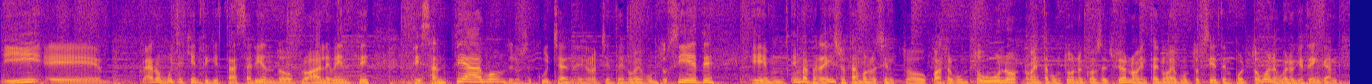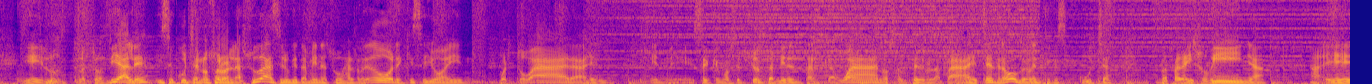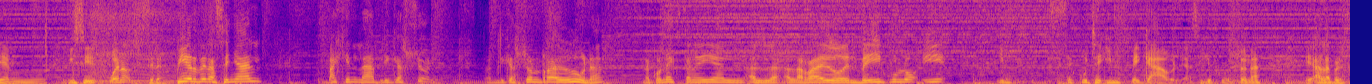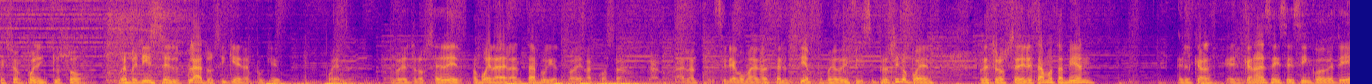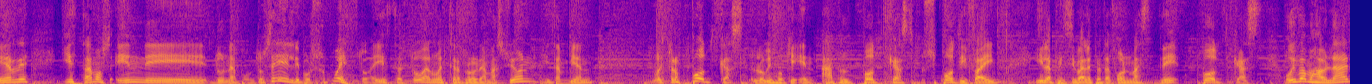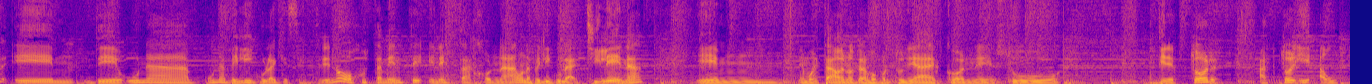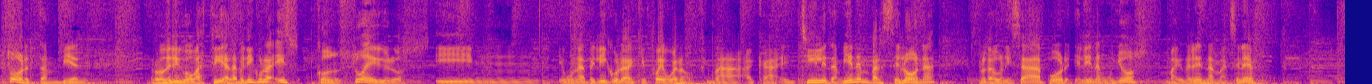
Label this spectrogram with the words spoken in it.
y eh, claro, mucha gente que está saliendo probablemente de Santiago, donde los escuchan en el 89.7. Eh, en Valparaíso estamos en el 104.1, 90.1 en Concepción, 99.7 en Puerto Bueno. Bueno, que tengan eh, nuestros diales y se escuchan no solo en la ciudad, sino que también en sus alrededores, qué sé yo, ahí en Puerto Varas, en, eh, cerca de Concepción, también en Talcahuano, San Pedro la Paz, etcétera. Obviamente que se escucha Valparaíso Viña. Ah, eh, y si, bueno, si se les pierde la señal, bajen la aplicación, la aplicación Radio Duna, la conectan ahí al- al- a la radio del vehículo y, se escucha impecable, así que funciona eh, a la perfección. Pueden incluso repetirse el plato si quieren, porque pueden retroceder, no pueden adelantar porque todavía las cosas, claro, sería como adelantar el tiempo, es medio difícil, pero sí lo pueden retroceder. Estamos también en el, canal- el canal 665 de BTR y estamos en eh, Duna.cl, por supuesto. Ahí está toda nuestra programación y también nuestros podcasts, lo mismo que en Apple Podcast, Spotify y las principales plataformas de podcast. Hoy vamos a hablar eh, de una, una película que se estrenó justamente en esta jornada, una película chilena. Eh, hemos estado en otras oportunidades con eh, su director, actor y autor también, Rodrigo Bastía. La película es Consuegros y mm, es una película que fue, bueno, filmada acá en Chile, también en Barcelona, protagonizada por Elena Muñoz, Magdalena Maxineff,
